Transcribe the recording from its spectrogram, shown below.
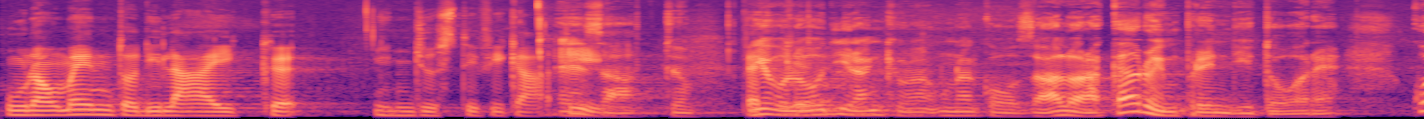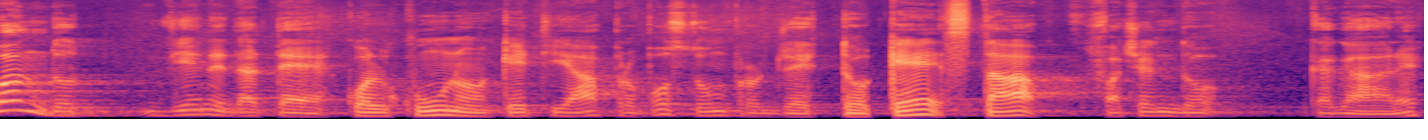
un aumento di like ingiustificati. Esatto. Perché- Io volevo dire anche una, una cosa. Allora, caro imprenditore, quando viene da te qualcuno che ti ha proposto un progetto che sta facendo cagare,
